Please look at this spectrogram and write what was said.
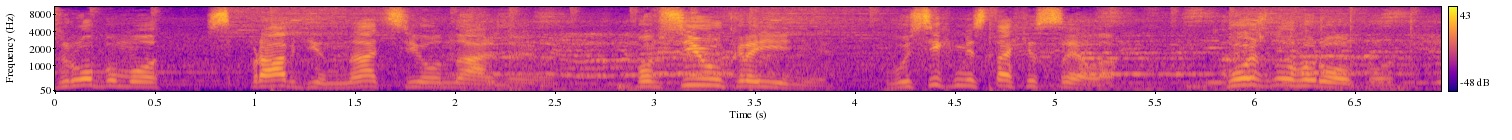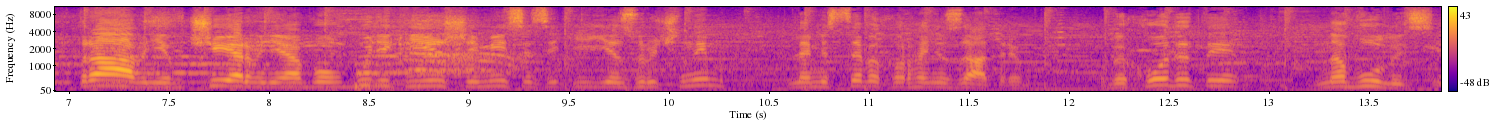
зробимо справді національною по всій Україні, в усіх містах і селах кожного року. в Травні, в червні або в будь-який інший місяць, який є зручним, для місцевих організаторів виходити на вулиці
